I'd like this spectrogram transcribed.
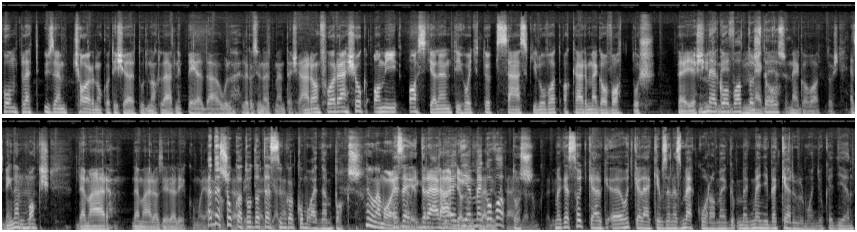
komplett üzemcsarnokot is el tudnak látni például ezek a szünetmentes áramforrások, ami azt jelenti, hogy több száz kilowatt, akár megawattos teljesítmény. Megawattos Mega, teljesítmény. Megawattos. Ez még nem uh-huh. paks, de már, de már azért elég komoly. Hát de sokat oda teszünk, jelent. akkor majdnem paks. Jó, már majdnem, ez egy drága tárgyalunk egy ilyen megawattos? Meg ezt hogy kell, hogy kell elképzelni, ez mekkora, meg, meg mennyibe kerül mondjuk egy ilyen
